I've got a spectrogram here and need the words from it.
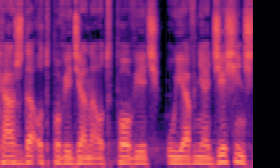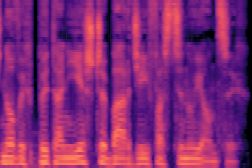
każda odpowiedziana odpowiedź ujawnia 10 nowych pytań jeszcze bardziej fascynujących.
